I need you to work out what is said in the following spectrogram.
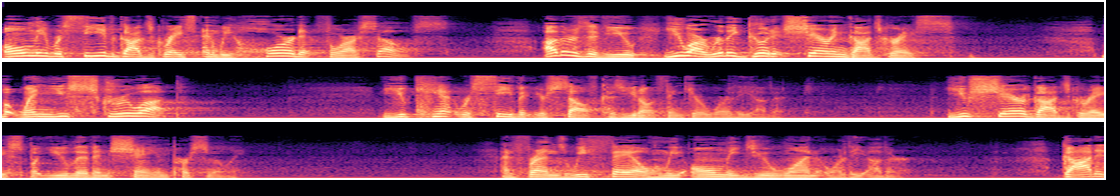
only receive God's grace and we hoard it for ourselves. Others of you, you are really good at sharing God's grace. But when you screw up, you can't receive it yourself because you don't think you're worthy of it. You share God's grace, but you live in shame personally. And friends, we fail when we only do one or the other. God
